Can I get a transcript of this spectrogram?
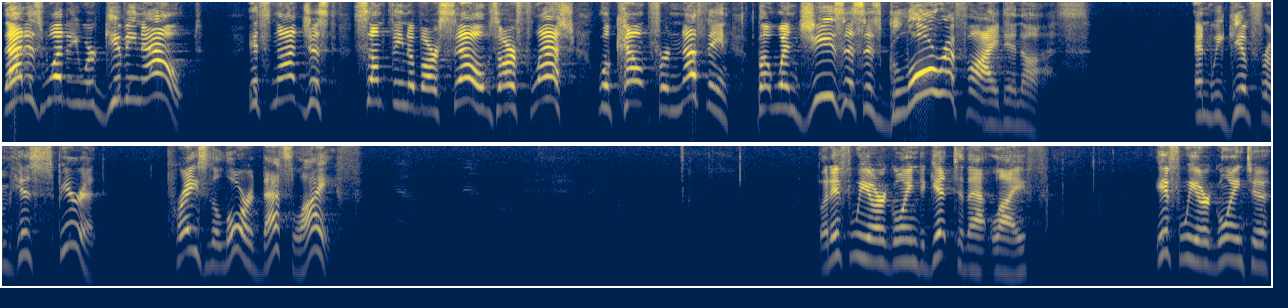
That is what we're giving out. It's not just something of ourselves. Our flesh will count for nothing. But when Jesus is glorified in us and we give from his spirit, praise the Lord, that's life. But if we are going to get to that life, if we are going to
